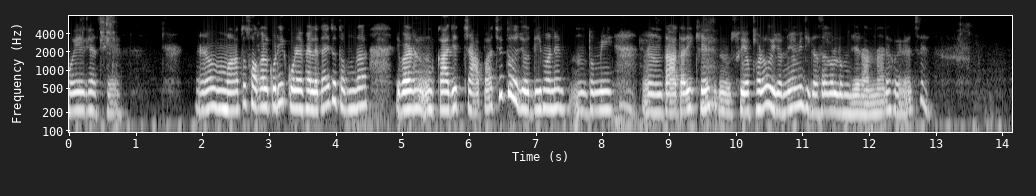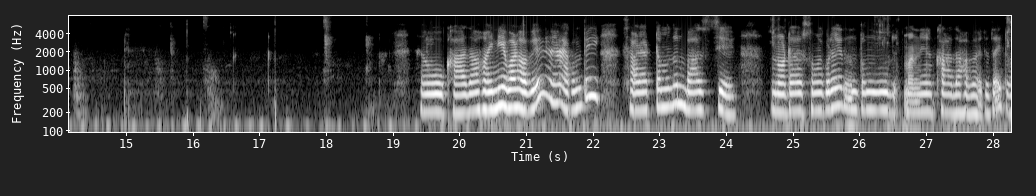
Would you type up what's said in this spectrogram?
হয়ে গেছে। হ্যাঁ মা তো সকাল করেই করে ফেলে, তাই তো? তোমরা এবার কাজের চাপ আছে তো? যদি মানে তুমি তাড়াতাড়ি খেয়ে শুয়ে পড়ো, ওই জন্যই আমি জিজ্ঞাসা করলাম যে রান্নারে হয়ে গেছে? ও, খাওয়া দাওয়া হয়নি এবার হবে। হ্যাঁ এখন তো এই সাড়ে আটটা মতন বাজছে। নটার সময় করে মানে খাওয়া দাওয়া হবে হয়তো, তাই তো?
